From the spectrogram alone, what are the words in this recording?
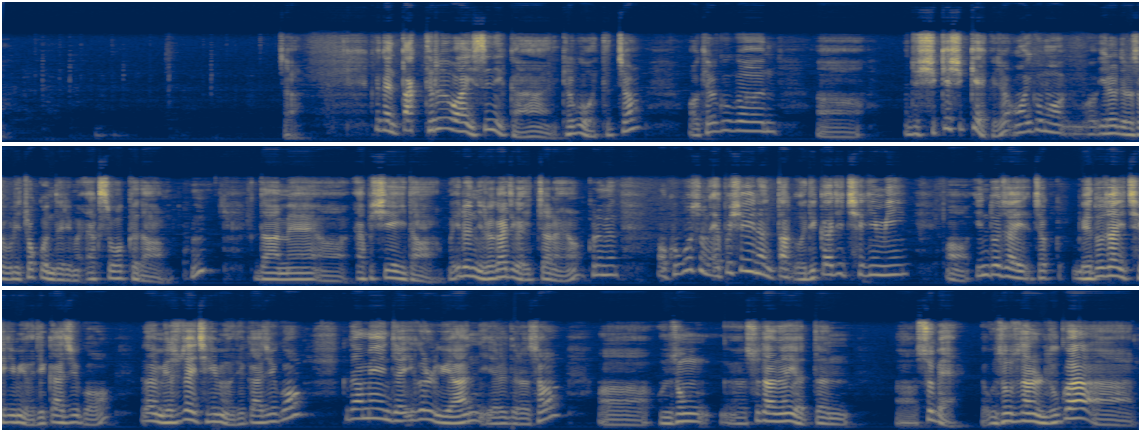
자, 그러니까 딱 들어와 있으니까 결국 어떻죠? 어, 결국은 어, 아주 쉽게 쉽게 그죠? 어, 이거 뭐, 뭐 예를 들어서 우리 조건들이 뭐 X워크다, 응? 그 다음에 어, FCA다, 뭐 이런 여러 가지가 있잖아요. 그러면 어, 그것은 FCA는 딱 어디까지 책임이 어, 인도자의 즉 매도자의 책임이 어디까지고 그 다음에 매수자의 책임이 어디까지고 그 다음에 이제 이걸 위한 예를 들어서 어, 운송 어, 수단의 어떤 어, 수배 운송 수단을 누가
